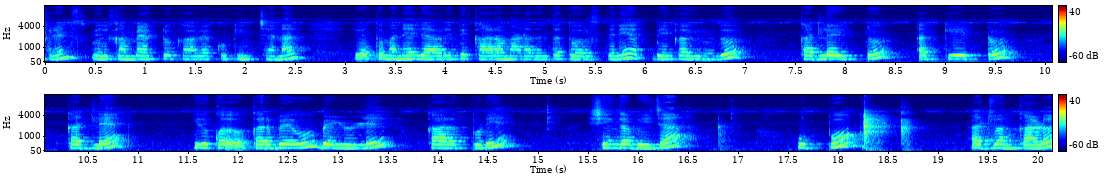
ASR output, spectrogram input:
friends welcome back to Kavya cooking channel ಇವತ್ತು ಮನೆಯಲ್ಲಿ ಯಾವ ರೀತಿ ಖಾರ ಮಾಡೋದಂತ ತೋರಿಸ್ತೀನಿ. ಅದಕ್ಕೆ ಬೇಕಾಗಿರೋದು ಕಡಲೆ ಹಿಟ್ಟು, ಅಕ್ಕಿ ಹಿಟ್ಟು, ಕಡಲೆ, ಇದು ಕರಿಬೇವು, ಬೆಳ್ಳುಳ್ಳಿ, ಖಾರದ ಪುಡಿ, ಶೇಂಗಾ ಬೀಜ, ಉಪ್ಪು ಅಜ್ವನ್ ಕಾಳು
